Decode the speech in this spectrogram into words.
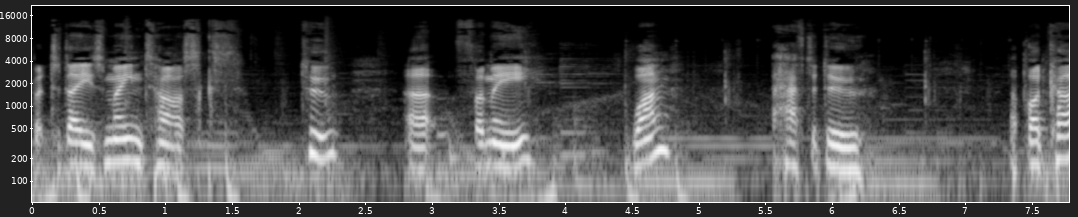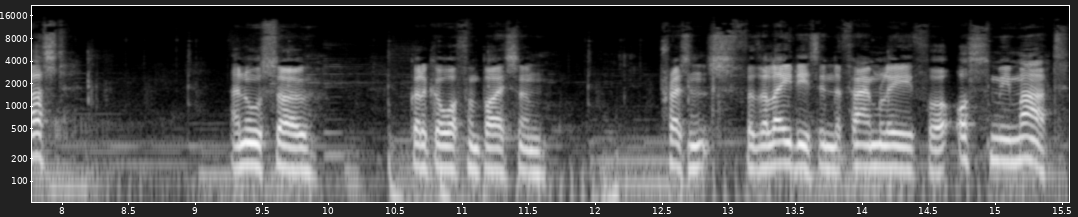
But today's main tasks, two, uh, for me, one, I have to do a podcast and also got to go off and buy some presents for the ladies in the family for Osmi mart,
